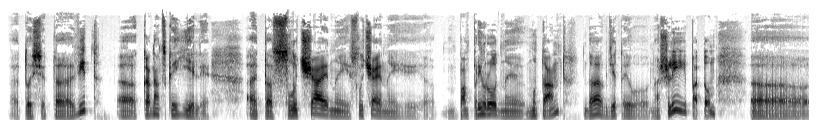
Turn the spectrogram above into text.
Э, то есть это вид э, канадской ели. Это случайный, случайный э, природный мутант, да, где-то его нашли, и потом э,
